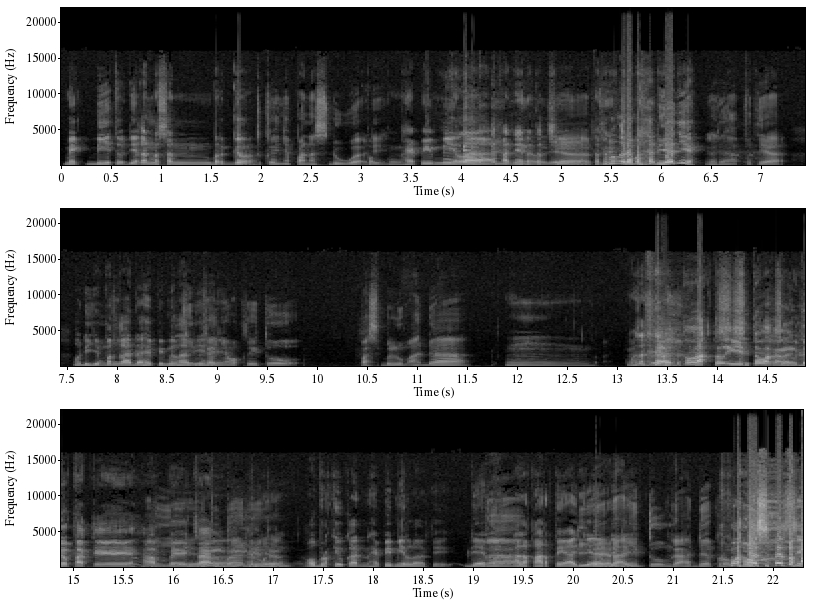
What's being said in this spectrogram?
McD itu dia kan mesen burger. Itu kayaknya panas dua deh. Happy Meal lah, Happy kan yang kecil. ya. Tapi emang gak dapat hadiahnya ya? Gak dapet ya. Oh di Jepang gak ada Happy Meal hadiah. kayaknya ya? waktu itu pas belum ada. Hmm. Masa Ya, gak kok waktu itu orang udah pakai Oh, HP iya. canggih Iya. Emang, oh berarti bukan Happy Meal berarti. Dia emang ala carte aja. Di daerah itu nggak ada promo. Masa sih?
